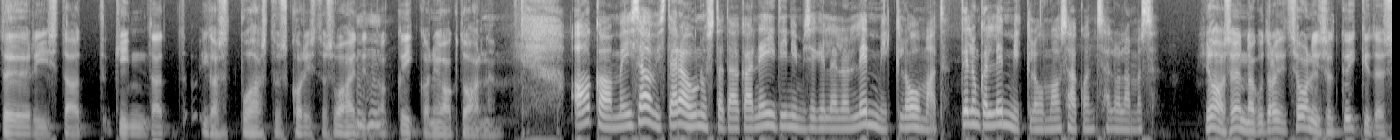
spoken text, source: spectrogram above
tööriistad, kindad, igasugused puhastus, koristusvahendid mm, -hmm. noh, kõik on ju aktuaalne. aga me ei saa vist ära unustada ka neid inimesi, kellel on lemmikloomad. Teil on ka lemmiklooma osakond seal olemas? ja see on nagu traditsiooniliselt kõikides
